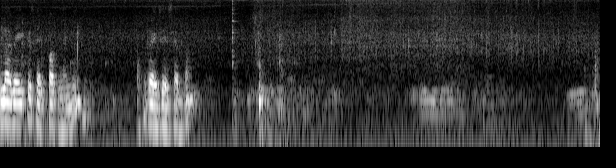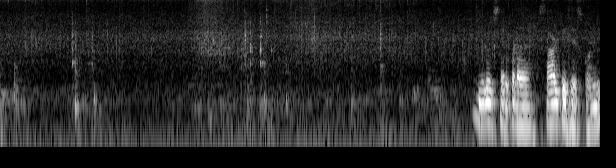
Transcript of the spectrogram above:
ఇలాగైతే సరిపోతుందండి. రైస్ వేసేద్దాం. ఇందులో సరిపడా సాల్ట్ వేసేసుకోండి.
